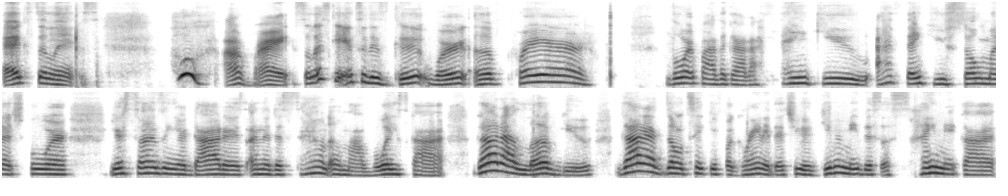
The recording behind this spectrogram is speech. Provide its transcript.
excellence. Whew. All right. So let's get into this good word of prayer. Lord Father God, I thank you. I thank you so much for your sons and your daughters under the sound of my voice, God. God, I love you. God, I don't take it for granted that you have given me this assignment, God,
